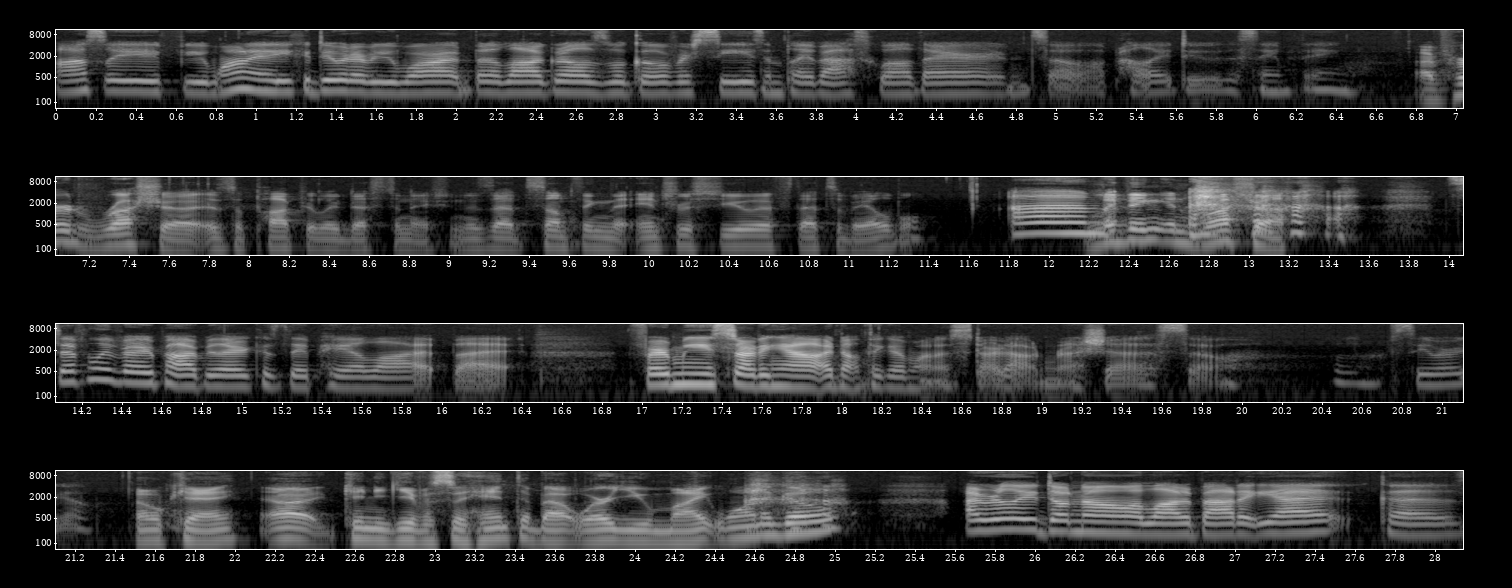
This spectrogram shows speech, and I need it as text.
honestly, if you wanted, you could do whatever you want, but a lot of girls will go overseas and play basketball there, and so I'll probably do the same thing. I've heard Russia is a popular destination. Is that something that interests you if that's available? Um, Living in Russia. it's definitely very popular because they pay a lot, but for me, starting out, I don't think I want to start out in Russia, so we'll see where we go. Okay, uh, can you give us a hint about where you might want to go? I really don't know a lot about it yet because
